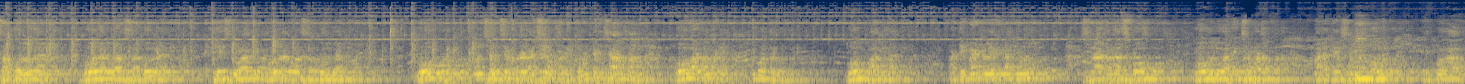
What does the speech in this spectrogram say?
సబ్బులు కానీ గోదర్బార్ సబ్బులు కానీ దేశీవాళి గోదర్బార్ సబ్బులు కానీ గోవు నుంచి వచ్చే ప్రొడక్షన్ ఒకటి కొంటే చాలు మనం. గోవు ఆటోమేటిక్ పోతుంది గోవు పాలు కానీ ఆ డిమాండ్ పెరిగినప్పుడు స్లాటర్స్ గోవు గోవులు వధించబడడం మన దేశంలో గోవులు ఎక్కువగా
